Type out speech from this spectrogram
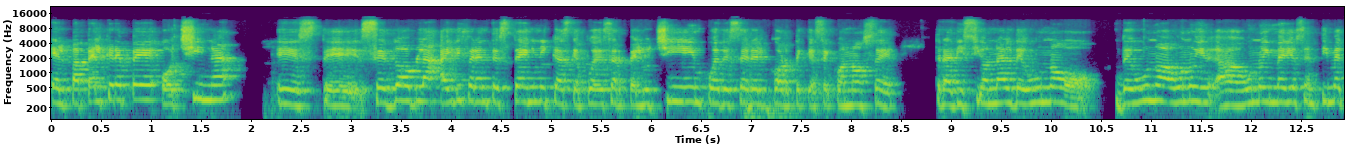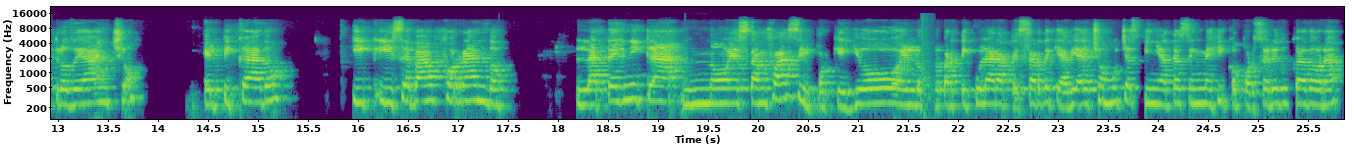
El papel crepe o china este, se dobla, hay diferentes técnicas que puede ser peluchín, puede ser el corte que se conoce tradicional de uno, de uno a uno y, a uno y medio centímetros de ancho, el picado, y, se va forrando. La técnica no es tan fácil porque yo en lo particular, a pesar de que había hecho muchas piñatas en México por ser educadora,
